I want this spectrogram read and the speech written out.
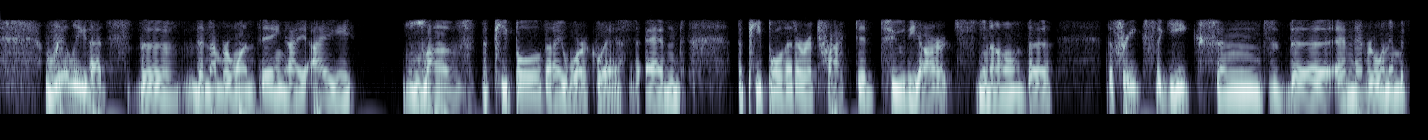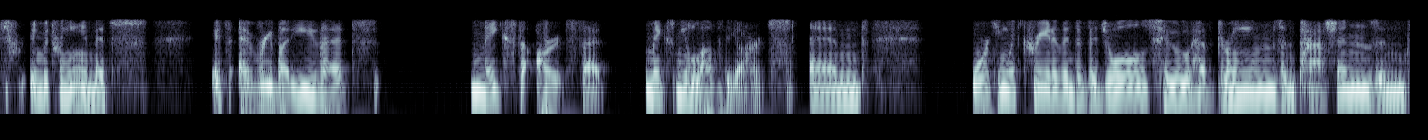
really, that's the the number one thing. I, I love the people that I work with and the people that are attracted to the arts. You know, the the freaks, the geeks, and the and everyone in, bet- in between. It's it's everybody that makes the arts that makes me love the arts and working with creative individuals who have dreams and passions and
